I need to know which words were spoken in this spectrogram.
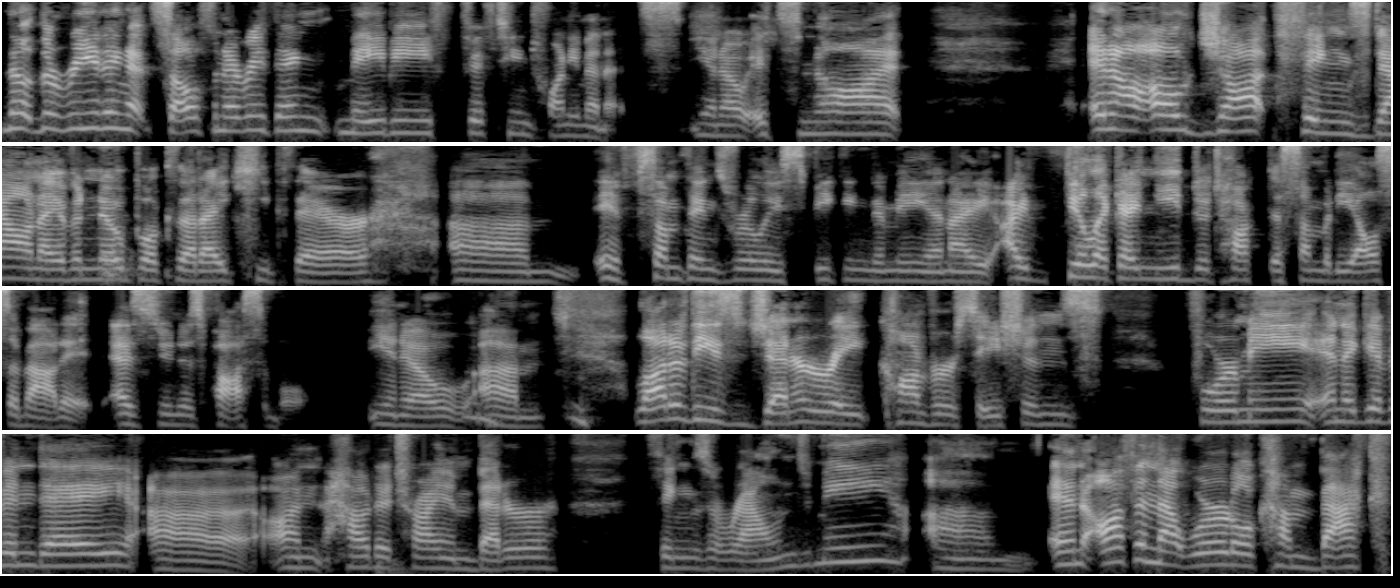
no the reading itself and everything maybe 15 20 minutes you know it's not and I'll, I'll, jot things down. I have a notebook that I keep there um, if something's really speaking to me, and I, I feel like I need to talk to somebody else about it as soon as possible. You know, hmm. um, a lot of these generate conversations for me in a given day uh, on how to try and better things around me, um, and often that word will come back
